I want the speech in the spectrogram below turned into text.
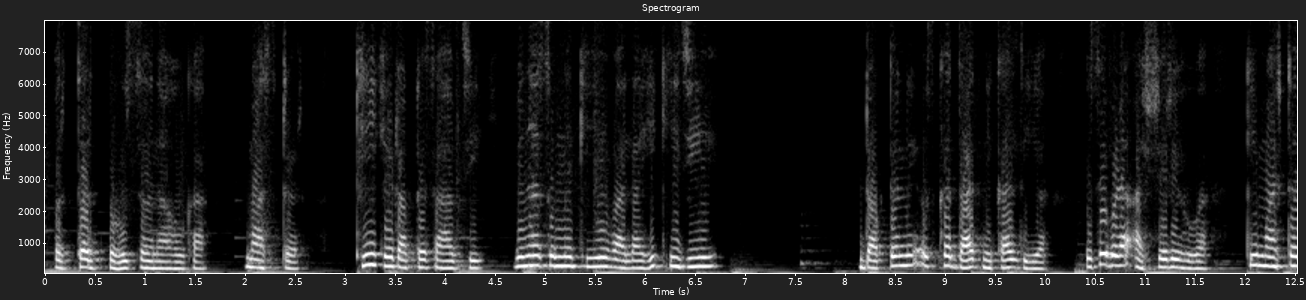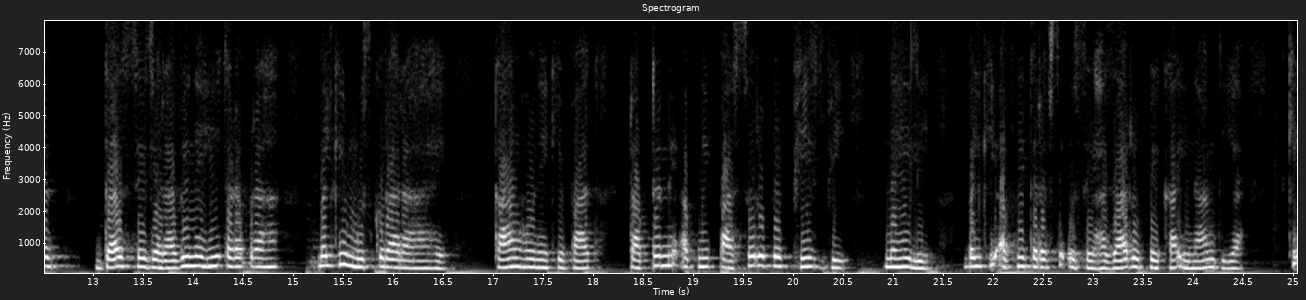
पर दर्द बहुत सहना होगा। मास्टर, ठीक है डॉक्टर साहब जी, बिना सुनने किए वाला ही कीजिए। डॉक्टर ने उसका दांत निकाल दिया। उसे बड़ा आश्चर्य हुआ कि मास्टर दर्द से जरा भी नहीं तड़प रहा, बल्कि मुस्कुरा रहा है। काम होने के बाद डॉक्टर ने अपनी पाँच सौ रुपये फ़ीस भी नहीं ली, बल्कि अपनी तरफ़ से उसे हज़ार रुपए का इनाम दिया कि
